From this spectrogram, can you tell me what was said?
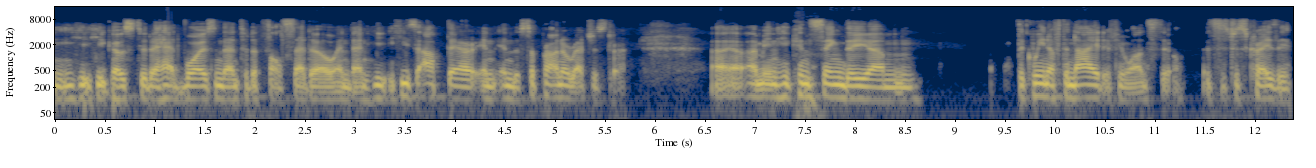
he, he goes to the head voice and then to the falsetto and then he, he's up there in, in the soprano register. Uh, I mean, he can sing the um, the Queen of the Night if he wants to. It's just crazy.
